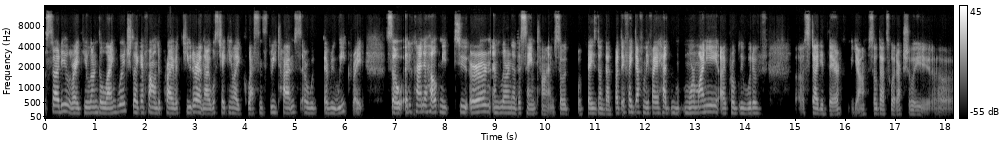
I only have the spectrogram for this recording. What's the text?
study right you learn the language. Like i found a private tutor and i was taking like lessons three times every week right? So it kind of helped me to earn and learn at the same time. So based on that. But if i definitely if i had more money i probably would have uh, studied there. Yeah so that's what actually uh,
